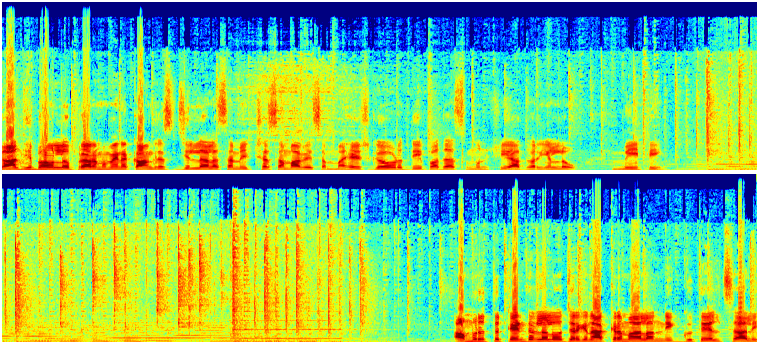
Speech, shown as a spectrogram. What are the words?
గాంధీ భవన్లో ప్రారంభమైన కాంగ్రెస్ జిల్లాల సమీక్ష సమావేశం. మహేష్ గౌడ్ దీపాదాస్ మున్షి ఆధ్వర్యంలో మీటింగ్. అమృత్ టెండర్లలో జరిగిన అక్రమాల నిగ్గు తేల్చాలి.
